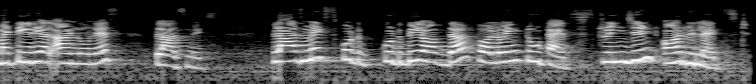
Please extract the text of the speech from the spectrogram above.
material are known as plasmids. Plasmids could, could be of the following two types, stringent or relaxed.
